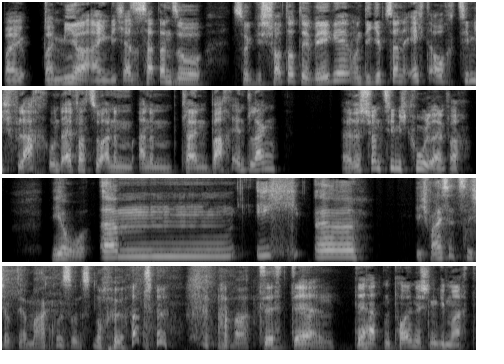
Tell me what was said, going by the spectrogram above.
bei, bei mir eigentlich. Also es hat dann so, so geschotterte Wege und die gibt's dann echt auch ziemlich flach und einfach so an einem, an einem kleinen Bach entlang. Ja, das ist schon ziemlich cool einfach. Jo, ähm, ich, äh, ich weiß jetzt nicht, ob der Markus uns noch hört, aber der, der, ähm, der hat einen polnischen gemacht.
